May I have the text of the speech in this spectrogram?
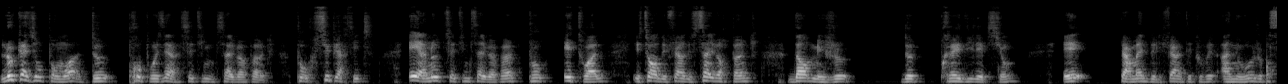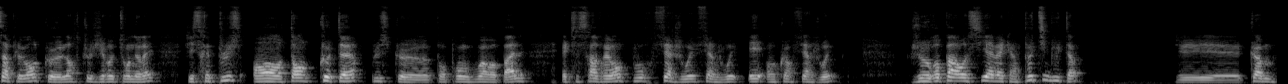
L'occasion pour moi de proposer un setting cyberpunk pour Super Six et un autre setting cyberpunk pour étoile, histoire de faire du cyberpunk dans mes jeux de prédilection et permettre de les faire découvrir à nouveau. Je pense simplement que lorsque j'y retournerai, j'y serai plus en tant qu'auteur, plus que pour promouvoir Opal, et ce sera vraiment pour faire jouer, faire jouer et encore faire jouer. Je repars aussi avec un petit butin. Comme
